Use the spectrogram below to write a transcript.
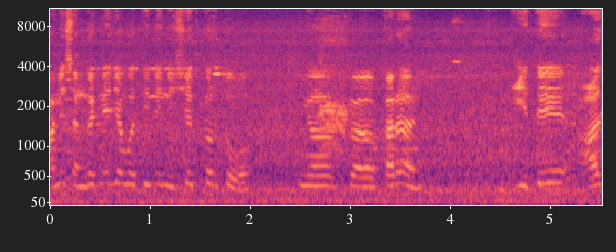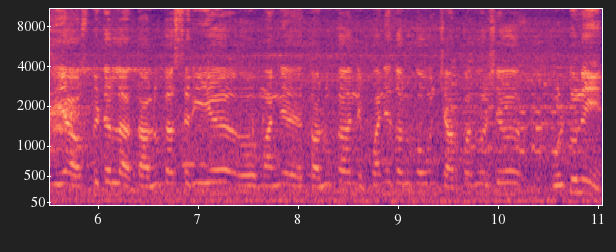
आम्ही संघटनेच्या वतीने निषेध करतो. क- कारण इथे आज या हॉस्पिटलला तालुकास्तरीय मान्य तालुका निप्पाणी तालुकाहून चार पाच वर्ष उलटूनही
